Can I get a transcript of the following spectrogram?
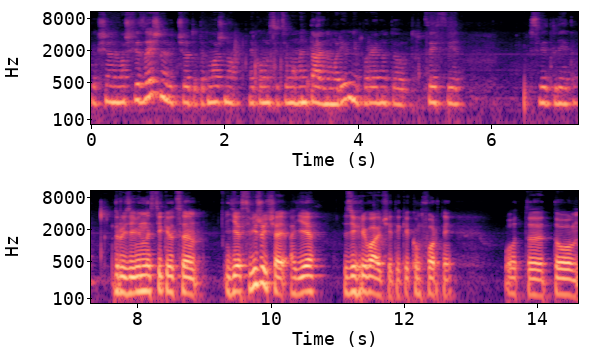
якщо не можеш фізично відчути, так можна на якомусь цьому ментальному рівні поринути от в цей світ, в світ літа. Друзі, він настільки оце є свіжий чай, а є зігріваючий, такий комфортний. От е, то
